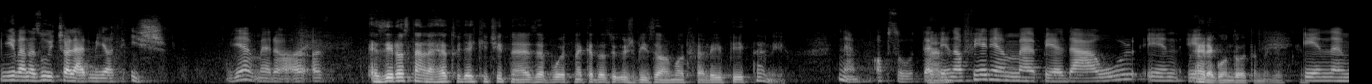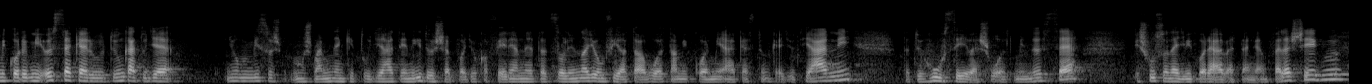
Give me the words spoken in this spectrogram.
nyilván az új család miatt is. Ugye? Mert az, ezért aztán lehet, hogy egy kicsit nehezebb volt neked az ősbizalmat felépíteni? Nem, abszolút. Tehát nem. én a férjemmel például, én... én Erre gondoltam egyébként. Én, mikor mi összekerültünk, hát ugye jó, biztos most már mindenki tudja, hát én idősebb vagyok a férjemnél, tehát Zoli nagyon fiatal volt, amikor mi elkezdtünk együtt járni, tehát ő 20 éves volt mindössze, és 21, mikor elvett engem feleségül,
